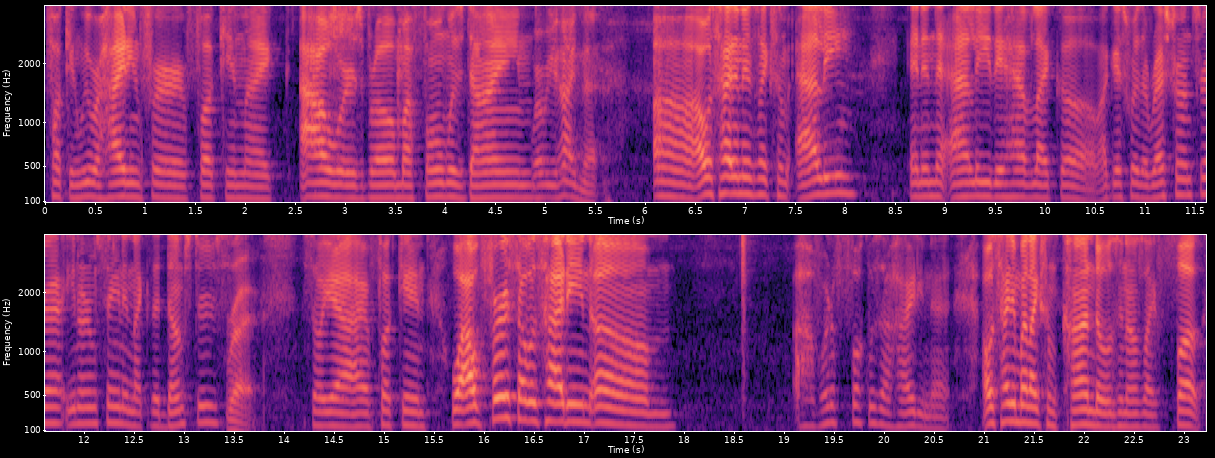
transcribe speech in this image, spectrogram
fucking we were hiding for fucking like hours, bro. My phone was dying. Where were you hiding at? Uh I was hiding in like some alley and in the alley they have like uh I guess where the restaurants are at, you know what I'm saying? In like the dumpsters. Right. So yeah, I fucking well at first I was hiding um uh, where the fuck was I hiding at? I was hiding by like some condos and I was like, fuck,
